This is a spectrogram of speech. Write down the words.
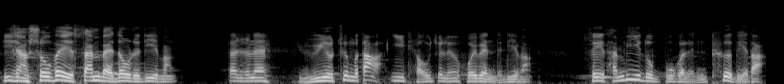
你想收费三百豆的地方，但是呢鱼又这么大，一条就能回本的地方。所以它密度不可能特别大。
